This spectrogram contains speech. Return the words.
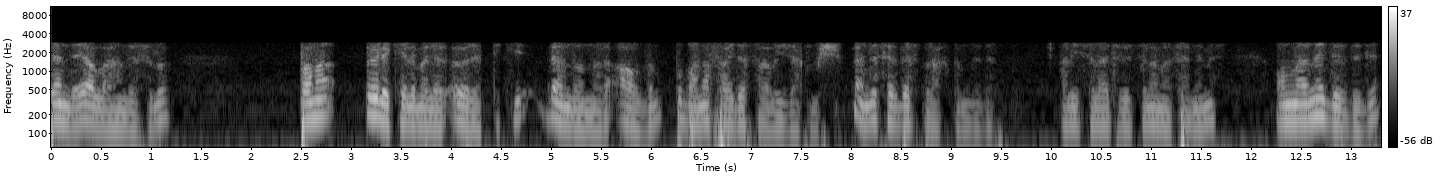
Ben de ey Allah'ın Resulü bana öyle kelimeler öğretti ki ben de onları aldım. Bu bana fayda sağlayacakmış. Ben de serbest bıraktım dedi. Aleyhissalatü vesselam Efendimiz onlar nedir dedi.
